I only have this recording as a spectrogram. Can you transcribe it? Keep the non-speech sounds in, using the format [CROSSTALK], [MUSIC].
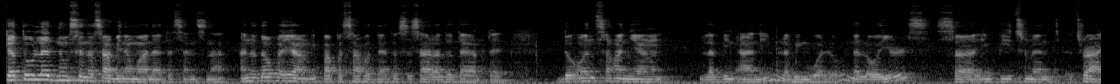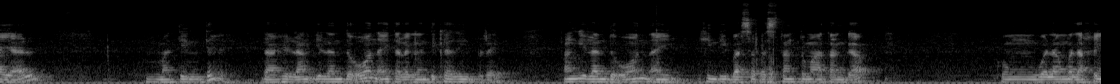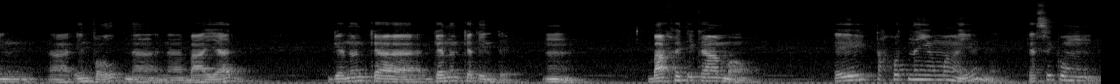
Katulad nung sinasabi ng mga netizens na ano daw kaya ang ipapasahod nito sa Sara Duterte doon sa kanyang labing-anim, labing-walo na lawyers sa impeachment trial, matindi. Dahil ang ilan doon ay talagang di kalibre. Ang ilan doon ay hindi basta-bastang tumatanggap kung walang malaking ah, involved na, na bayad. Ganon ka, ganon katindi. Mm. Bakit ikaw mo? Eh takot na yung mga yan eh. Kasi kung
